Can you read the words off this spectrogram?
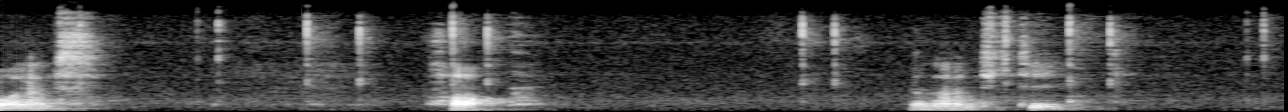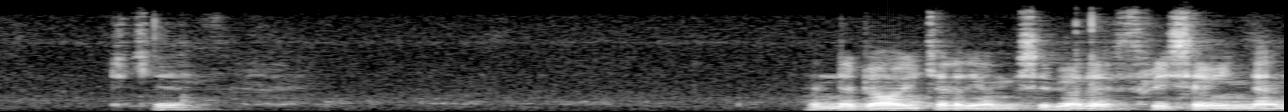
olamiz. Hop bularni tikdik. Tikib. Endi bu yoqqa keladigan bo'lsak bu yoqda free savingdan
